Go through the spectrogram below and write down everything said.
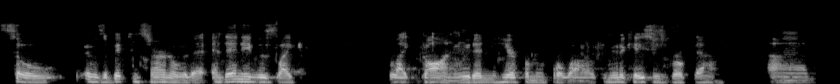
so it was a big concern over that. And then he was like, like gone. We didn't hear from him for a while. Communications broke down. Um,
